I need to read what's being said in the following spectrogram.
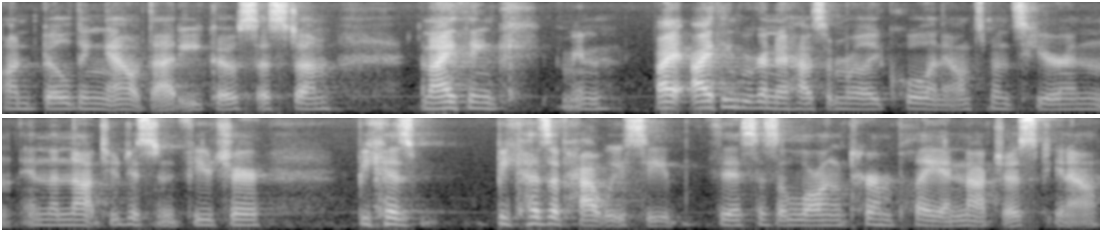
on building out that ecosystem. And I think, I mean, I, I think we're going to have some really cool announcements here in in the not too distant future, because because of how we see this as a long term play and not just you know,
